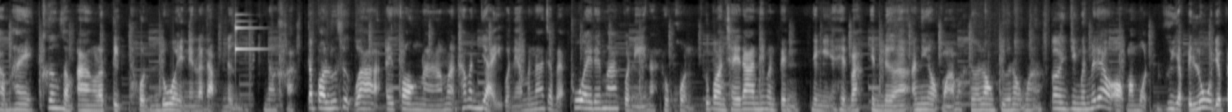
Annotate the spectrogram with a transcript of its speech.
ทำให้เครื่องสำอางเราติดทนด้วยในระดับหนึ่งนะคะ แต่ปอนรู้สึกว่าไอ้ฟองน้ำอะถ้ามันใหญ่กว่านี้มันน่าจะแบบช่วยได้มากกว่านี้นะทุกคนคือปอนใช้ด้านที่มันเป็นอย่างนี้เห็นปะเห็นเนื้ออันนี้ออกมาปะเนื้อรองพื้นออกมาก็จริงๆมันไม่ได้เอาออกมาหมด คืออย่าไปรูดอย่าไป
